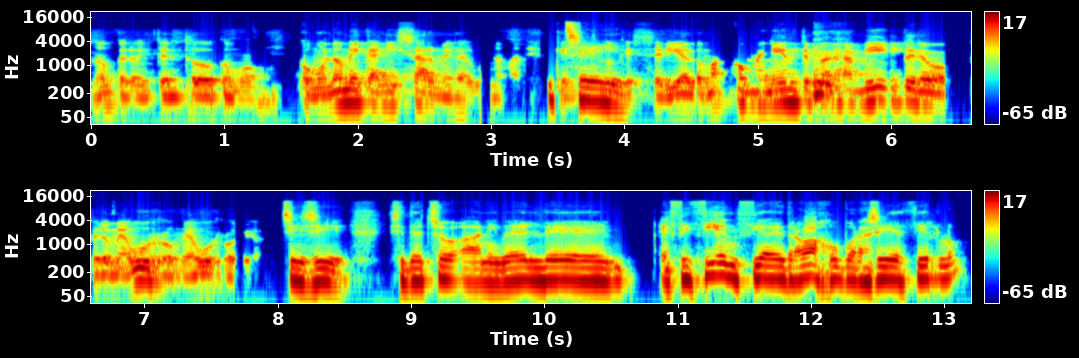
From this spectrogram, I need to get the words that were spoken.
¿no? Pero intento como, como no mecanizarme de alguna manera, que que sería lo más conveniente para mí, pero, pero me aburro, me aburro, digamos. sí, sí. Sí, de hecho, a nivel de eficiencia de trabajo, por así decirlo,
